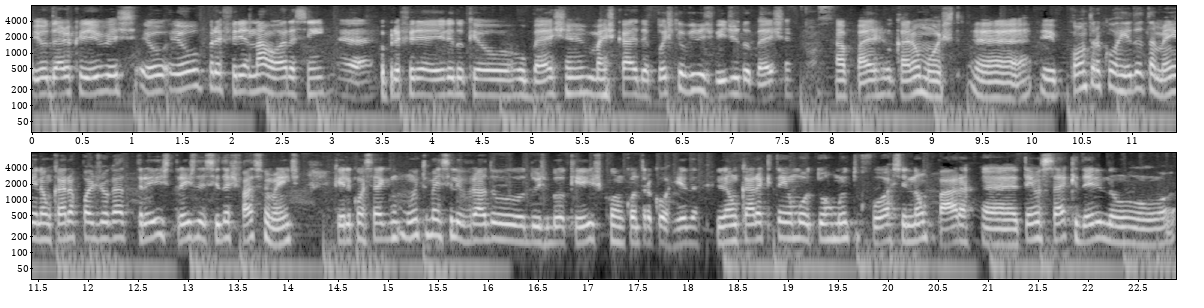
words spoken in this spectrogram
e o Derek Rivers, eu, eu preferia, na hora, assim, é, eu preferia ele do que o, o Bashan, mas, cara, depois que eu vi os vídeos do Bashan, rapaz, o cara é um monstro. É, e contra a corrida também, ele é um cara que pode jogar três, três descidas facilmente, que ele consegue muito bem se livrar do, dos bloqueios com, contra a corrida. Ele é um cara que tem um motor muito forte, ele não para. É, tem o sec dele no,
